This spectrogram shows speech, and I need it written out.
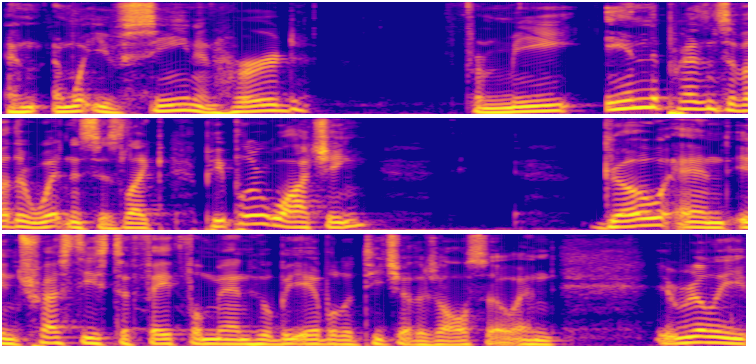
and, and what you've seen and heard from me in the presence of other witnesses, like people are watching, go and entrust these to faithful men who'll be able to teach others also. And it really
